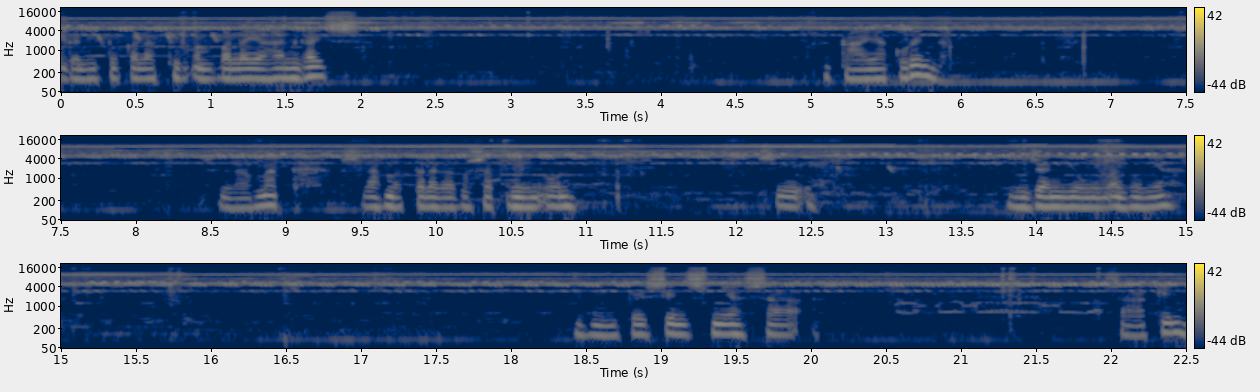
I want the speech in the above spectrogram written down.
Ganito kalaking ampalayahan guys. Nakaya ko rin. Salamat salamat talaga ako sa Panginoon. Kasi nandyan yung ano niya. Yung presence niya sa sa akin.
